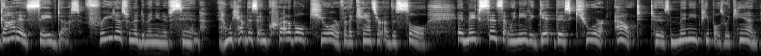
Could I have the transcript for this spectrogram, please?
God has saved us, freed us from the dominion of sin, and we have this incredible cure for the cancer of the soul. It makes sense that we need to get this cure out to as many people as we can.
